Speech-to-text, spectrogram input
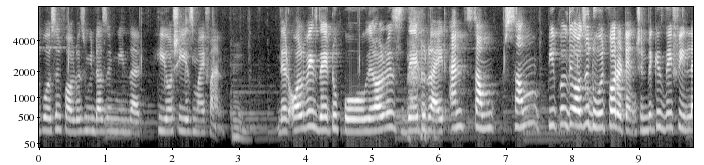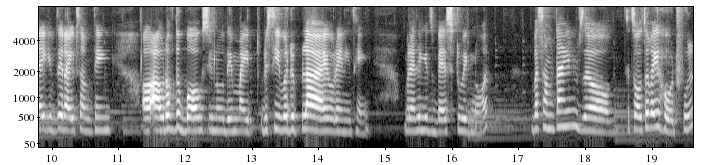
the person follows me doesn't mean that he or she is my fan. Hmm. they're always there to poke they're always there to write. And some some people they also do it for attention because they feel like if they write something uh, out of the box you know they might receive a reply or anything. But i think it's best to ignore. But sometimes uh, it's also very hurtful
